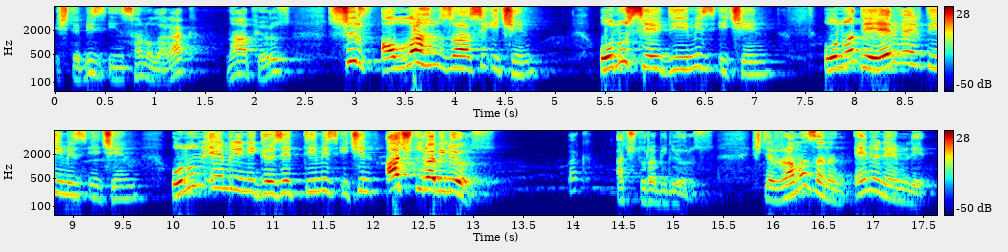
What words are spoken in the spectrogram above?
İşte biz insan olarak ne yapıyoruz? Sırf Allah rızası için, onu sevdiğimiz için, ona değer verdiğimiz için, onun emrini gözettiğimiz için aç durabiliyoruz. Bak aç durabiliyoruz. İşte Ramazan'ın en önemli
